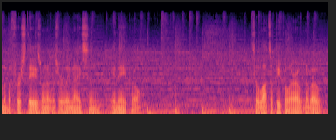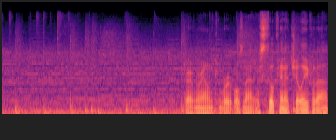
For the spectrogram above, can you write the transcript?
one of the first days when it was really nice in, in April. So lots of people are out and about. Driving around convertibles and that. It was still kind of chilly for that,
